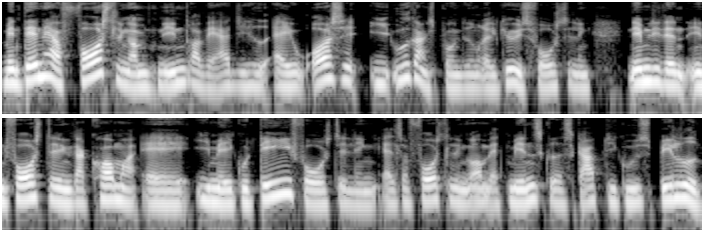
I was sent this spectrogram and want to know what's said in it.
Men den her forestilling om den indre værdighed er jo også i udgangspunktet en religiøs forestilling, nemlig den, en forestilling, der kommer af Imago Dei-forestillingen, altså forestillingen om, at mennesket er skabt i Guds billede.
